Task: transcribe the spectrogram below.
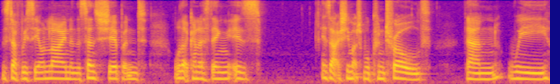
the stuff we see online and the censorship and all that kind of thing is is actually much more controlled than we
